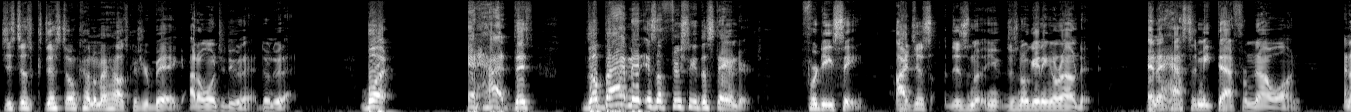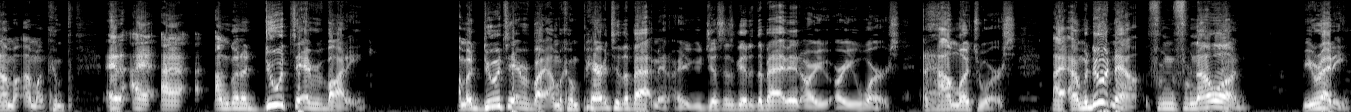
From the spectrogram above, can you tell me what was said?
Just, just, just don't come to my house because you're big. I don't want you to do that. Don't do that. But it had this. The Batman is officially the standard for DC. I just there's no there's no getting around it, and it has to meet that from now on. And I'm a, I'm a comp- and I I I'm gonna do it to everybody. I'm gonna do it to everybody. I'm gonna compare it to the Batman. Are you just as good as the Batman? Or are you are you worse? And how much worse? I, I'm gonna do it now. From from now on, be ready.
